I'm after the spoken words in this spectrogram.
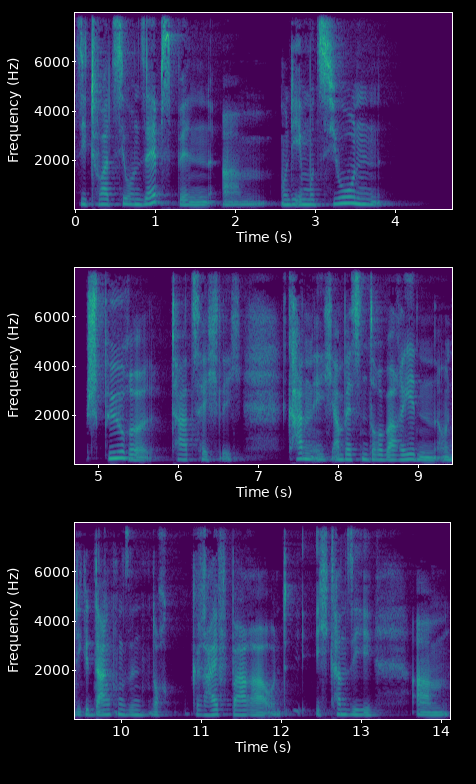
Situation selbst bin ähm, und die Emotionen spüre tatsächlich, kann ich am besten darüber reden und die Gedanken sind noch greifbarer und ich kann sie ähm,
